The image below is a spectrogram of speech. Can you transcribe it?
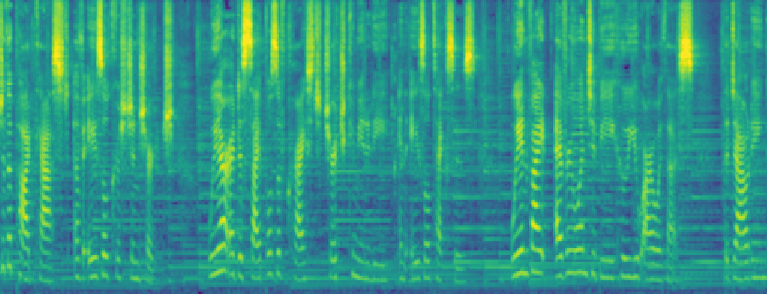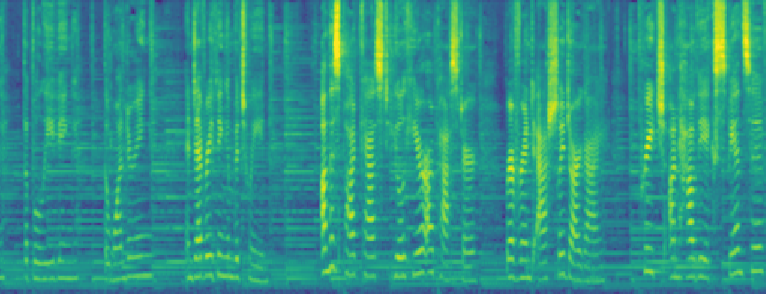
to the podcast of Azle Christian Church. We are a Disciples of Christ church community in Azle, Texas. We invite everyone to be who you are with us the doubting, the believing, the wondering, and everything in between. On this podcast, you'll hear our pastor, Reverend Ashley Dargai, preach on how the expansive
